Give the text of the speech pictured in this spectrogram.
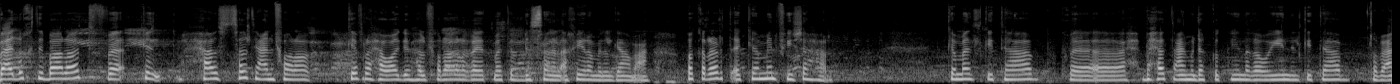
بعد الاختبارات فكنت حصلت يعني فراغ. كيف راح أواجه هالفراغ لغاية ما تبدأ السنة الأخيرة من الجامعة؟ فقررت أكمل في شهر. كملت الكتاب بحثت عن مدققين لغويين للكتاب. طبعا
